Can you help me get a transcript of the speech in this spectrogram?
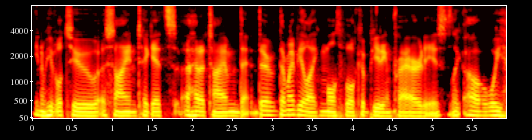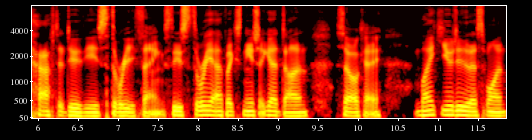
you know people to assign tickets ahead of time. That there there might be like multiple competing priorities. It's like, oh, we have to do these three things. These three epics need to get done. So okay, Mike, you do this one.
